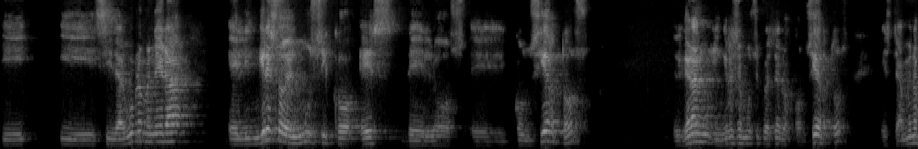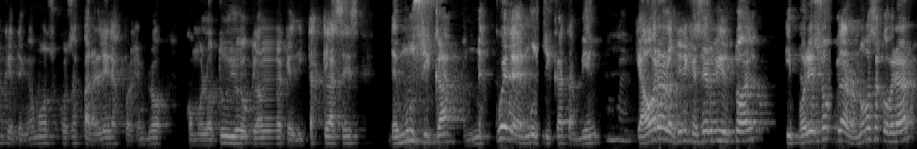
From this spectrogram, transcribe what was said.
Y, y si de alguna manera el ingreso del músico es de los eh, conciertos, el gran ingreso de músicos es de los conciertos, este, a menos que tengamos cosas paralelas, por ejemplo, como lo tuyo, Claudia, que dictas clases de música, en una escuela de música también, que ahora lo tienes que hacer virtual y por eso, claro, no vas a cobrar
